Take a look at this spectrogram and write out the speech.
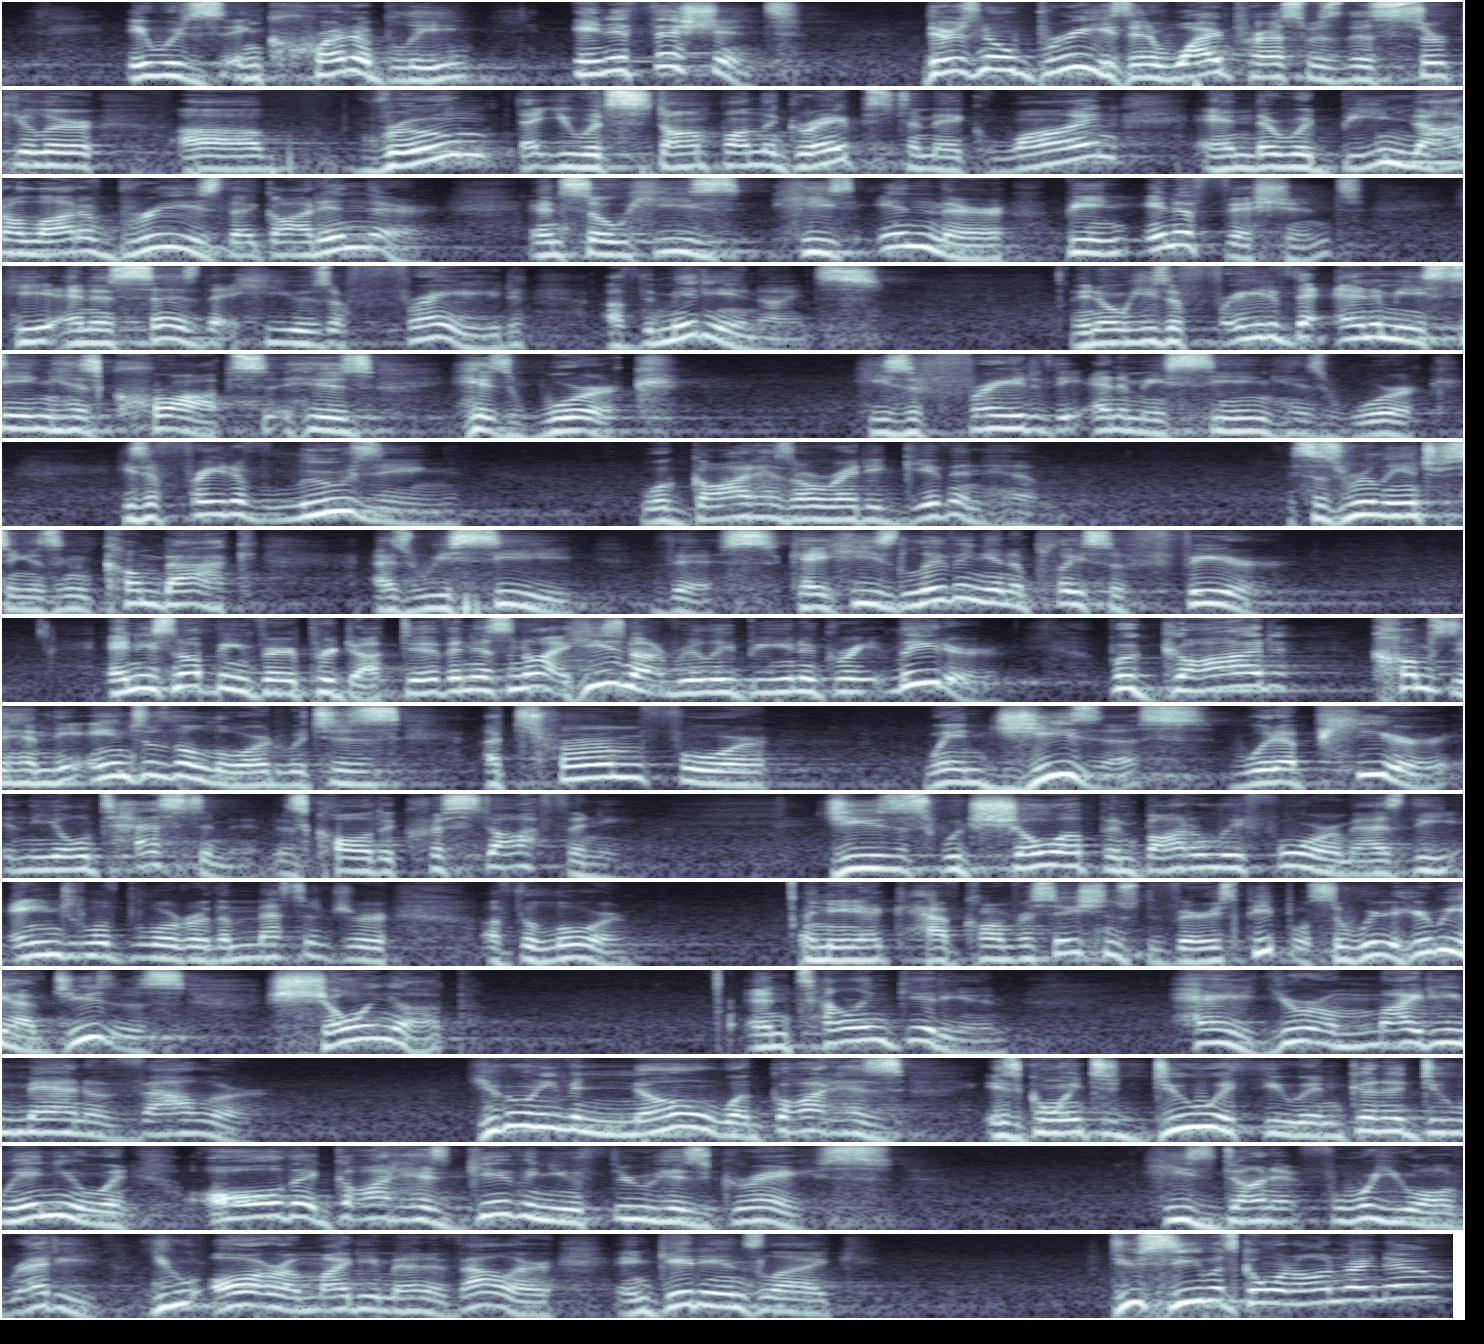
It was incredibly inefficient. There's no breeze. And a wine press was this circular uh, room that you would stomp on the grapes to make wine, and there would be not a lot of breeze that got in there. And so he's, he's in there being inefficient, he, and it says that he was afraid of the Midianites. You know, he's afraid of the enemy seeing his crops, his, his work. He's afraid of the enemy seeing his work. He's afraid of losing what God has already given him. This is really interesting. It's going to come back as we see this. Okay, he's living in a place of fear. and he's not being very productive, and it's not, he's not really being a great leader. But God comes to him, the angel of the Lord, which is a term for when Jesus would appear in the Old Testament. It's called a Christophany. Jesus would show up in bodily form as the angel of the Lord or the messenger of the Lord. And he'd have conversations with various people. So here we have Jesus showing up and telling Gideon, hey, you're a mighty man of valor. You don't even know what God has, is going to do with you and going to do in you and all that God has given you through his grace. He's done it for you already. You are a mighty man of valor. And Gideon's like, Do you see what's going on right now?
